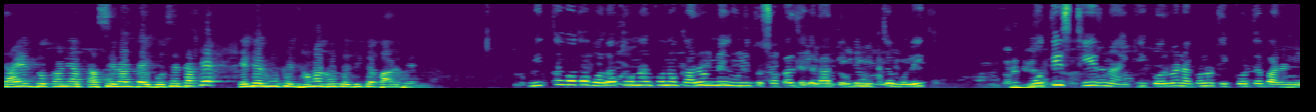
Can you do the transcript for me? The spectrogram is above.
চায়ের দোকানে আর তাসের আড্ডায় বসে থাকে, এদের মুখে ঝামা দিতে পারবেন না। মিথ্যে কথা বলার তো ওনার কোনো কারণ নেই, উনি তো সকাল থেকে রাত অবধি মিথ্যে বলেই থাকেন। মতি স্থির নাই, কি করবেন এখনও ঠিক করতে পারেননি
